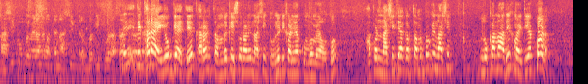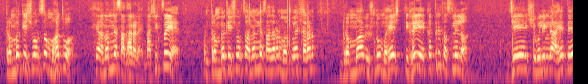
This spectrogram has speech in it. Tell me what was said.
नाशिक कुंभमेळा न म्हणता नाशिक त्र्यंबकेश्वर असा नाही, ते खरं आहे योग्य आहे ते. कारण त्र्यंबकेश्वर आणि नाशिक दोन्ही ठिकाणी हा कुंभमेळा होतो. आपण नाशिक याकरता म्हणतो की नाशिक लोकांना अधिक माहिती आहे पण त्र्यंबकेश्वरचं महत्त्व हे अनन्यसाधारण आहे. नाशिकचंही आहे पण त्र्यंबकेश्वरचं अनन्यसाधारण महत्त्व आहे कारण ब्रह्मा विष्णू महेश तिघही एकत्रित असलेलं जे शिवलिंग आहे ते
